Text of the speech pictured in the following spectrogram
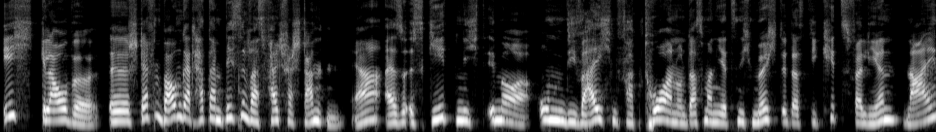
ich glaube, äh, Steffen Baumgart hat da ein bisschen was falsch verstanden. Ja, also es geht nicht immer um die weichen Faktoren und dass man jetzt nicht möchte, dass die Kids verlieren. Nein,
